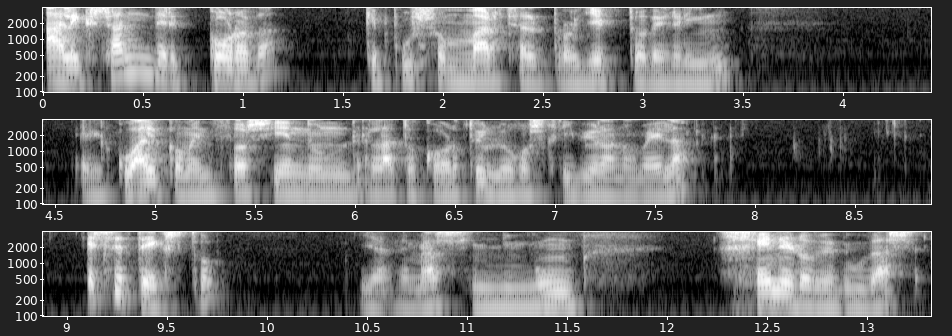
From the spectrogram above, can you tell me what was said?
Alexander Corda, que puso en marcha el proyecto de Green, el cual comenzó siendo un relato corto y luego escribió la novela. Ese texto, y además sin ningún género de dudas,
